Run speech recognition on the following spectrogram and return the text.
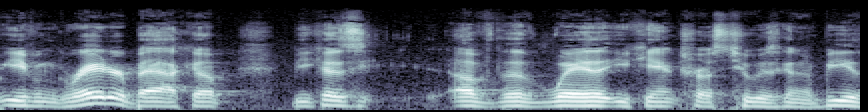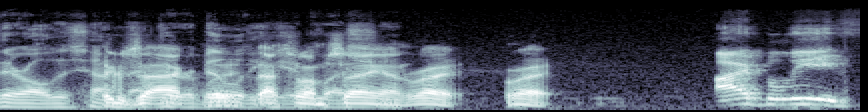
even greater backup because of the way that you can't trust who is going to be there all the time. Exactly. durability That's what I'm question. saying. Right. Right. I believe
